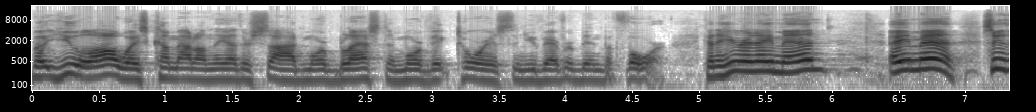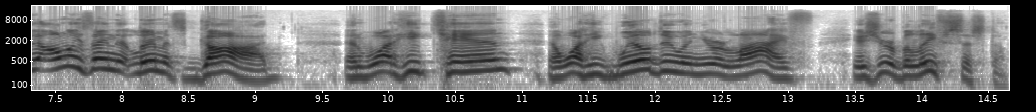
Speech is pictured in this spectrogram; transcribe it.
but you will always come out on the other side more blessed and more victorious than you've ever been before. Can I hear an amen? Amen. See, the only thing that limits God and what He can and what He will do in your life is your belief system.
